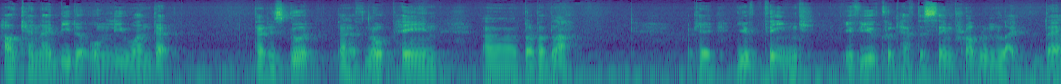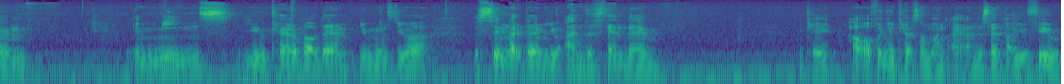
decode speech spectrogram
how can I be the only one that that is good, that has no pain, uh, blah blah blah. Okay, you think if you could have the same problem like them, it means you care about them, it means you are the same like them, you understand them. Okay? How often you tell someone, I understand how you feel?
